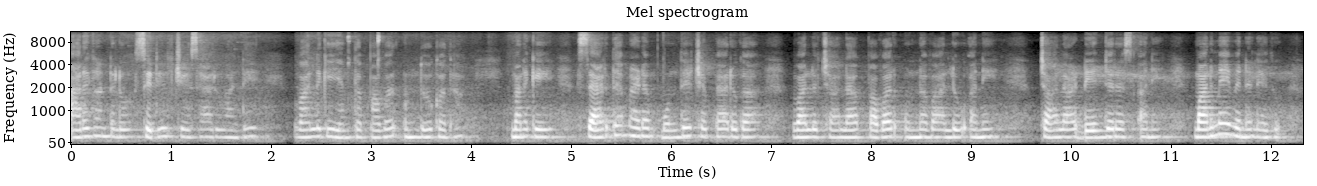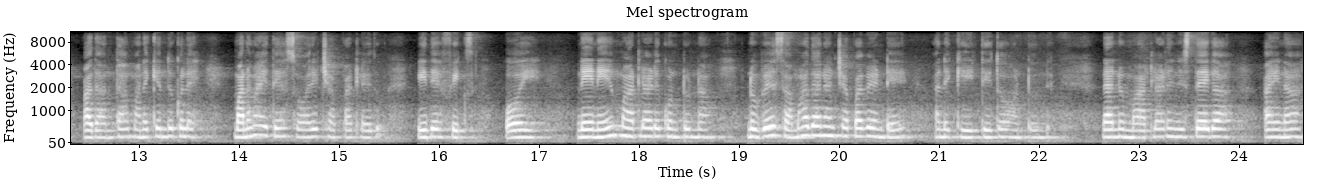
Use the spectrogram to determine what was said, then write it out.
అరగంటలో సెటిల్ చేశారు అంటే వాళ్ళకి ఎంత పవర్ ఉందో కదా? మనకి శారదా మేడం ముందే చెప్పారుగా వాళ్ళు చాలా పవర్ ఉన్నవాళ్ళు అని చాలా డేంజరస్ అని మనమే వినలేదు. అదంతా మనకెందుకులే? మనమైతే సారీ చెప్పట్లేదు. ఇదే ఫిక్స్. ఓయ్ నేనేం మాట్లాడుకుంటున్నా? నువ్వే సమాధానం చెప్పవేంటే? అని కీర్తితో అంటుంది. నన్ను మాట్లాడనిస్తేగా? అయినా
